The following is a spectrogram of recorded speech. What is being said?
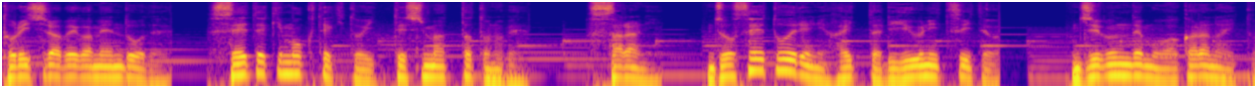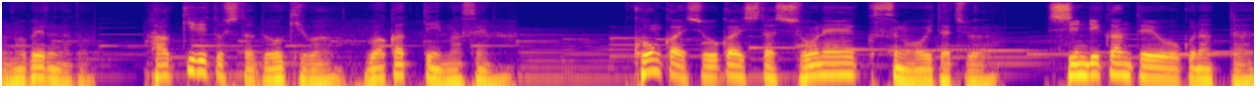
取り調べが面倒で性的目的と言ってしまったと述べ、さらに女性トイレに入った理由については自分でもわからないと述べるなど、はっきりとした動機は分かっていません。今回紹介した少年 X の生い立ちは、心理鑑定を行った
